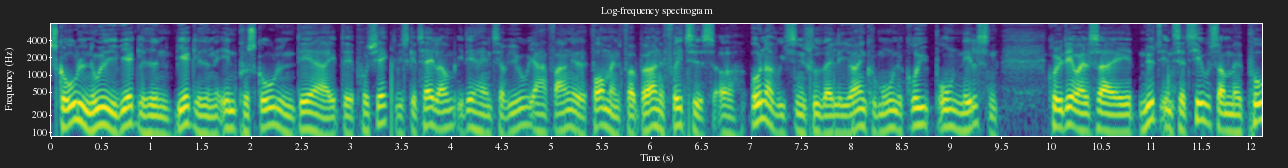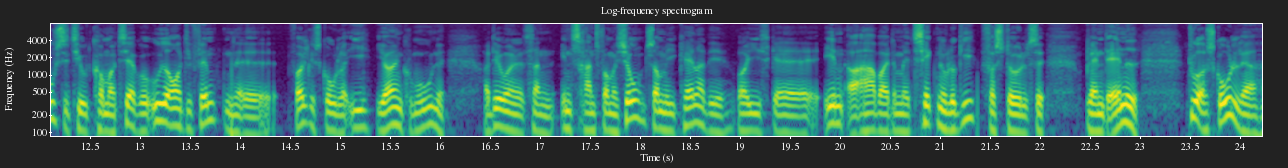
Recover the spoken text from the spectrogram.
skolen ude i virkeligheden, virkeligheden ind på skolen. Det er et øh, projekt, vi skal tale om i det her interview. Jeg har fanget formand for Børne-, Fritids- og Undervisningsudvalget i Jørgen Kommune, Gry Brun Nielsen. Gry, det er jo altså et nyt initiativ, som øh, positivt kommer til at gå ud over de 15 øh, folkeskoler i Jørgen Kommune. Og det er jo sådan en transformation, som I kalder det, hvor I skal ind og arbejde med teknologiforståelse blandt andet. Du er skolelærer.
